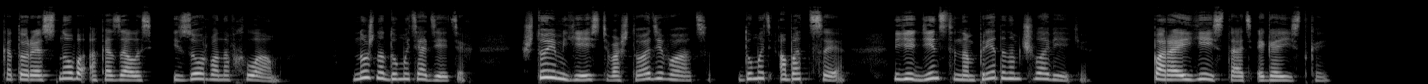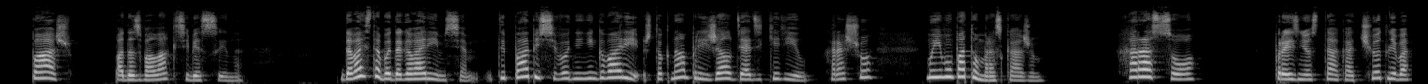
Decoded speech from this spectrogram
которая снова оказалась изорвана в хлам. Нужно думать о детях, что им есть, во что одеваться, думать об отце, единственном преданном человеке. Пора и ей стать эгоисткой. «Паш!» — подозвала к себе сына. «Давай с тобой договоримся. Ты папе сегодня не говори, что к нам приезжал дядя Кирилл, хорошо? Мы ему потом расскажем». «Хорошо», — произнес так отчетливо,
